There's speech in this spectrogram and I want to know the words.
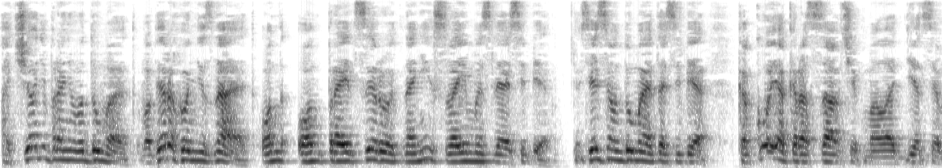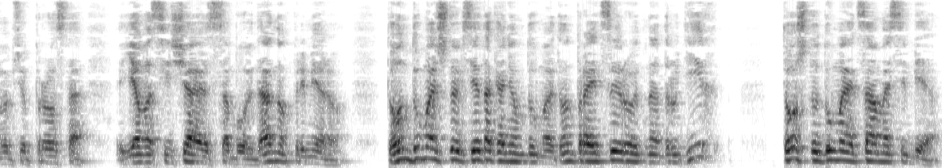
А что они про него думают? Во-первых, он не знает. Он, он проецирует на них свои мысли о себе. То есть, если он думает о себе, какой я красавчик, молодец, я вообще просто, я восхищаюсь собой, да, ну, к примеру, то он думает, что все так о нем думают. Он проецирует на других то, что думает сам о себе.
